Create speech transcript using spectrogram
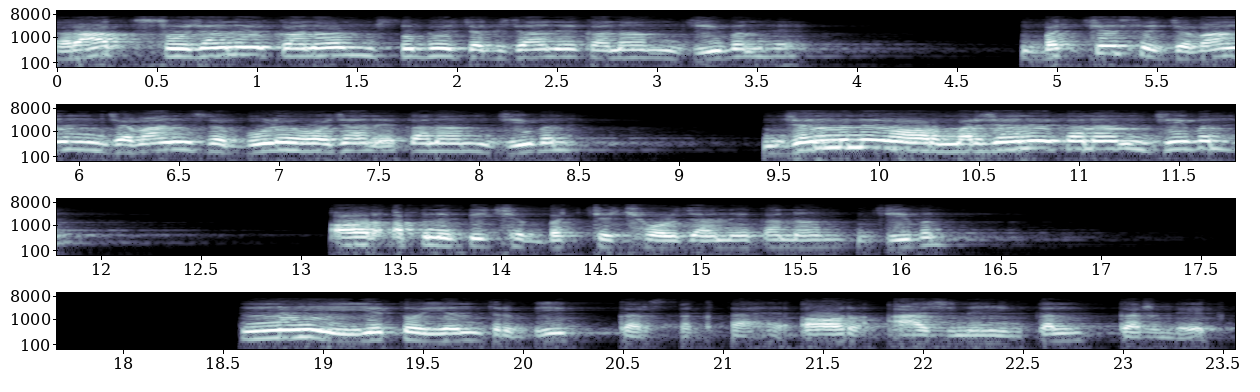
रात सो जाने का नाम, सुबह जग जाने का नाम जीवन है। बच्चे से जवान जवान से बूढ़े हो जाने का नाम जीवन है। जन्मने और मर जाने का नाम जीवन है। और अपने पीछे बच्चे छोड़ जाने का नाम जीवन नहीं, ये तो यंत्र भी कर सकता है और आज नहीं, कल कर लेगा।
